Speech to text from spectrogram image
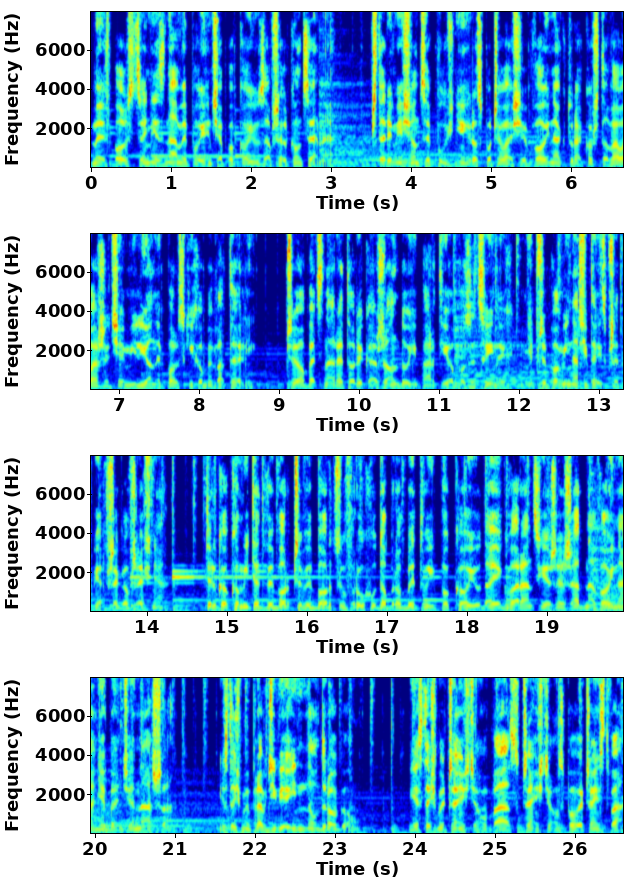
My w Polsce nie znamy pojęcia pokoju za wszelką cenę. Cztery miesiące później rozpoczęła się wojna, która kosztowała życie miliony polskich obywateli. Czy obecna retoryka rządu i partii opozycyjnych nie przypomina ci tej sprzed 1 września? Tylko Komitet Wyborczy Wyborców Ruchu Dobrobytu i Pokoju daje gwarancję, że żadna wojna nie będzie nasza. Jesteśmy prawdziwie inną drogą. Jesteśmy częścią Was, częścią społeczeństwa.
